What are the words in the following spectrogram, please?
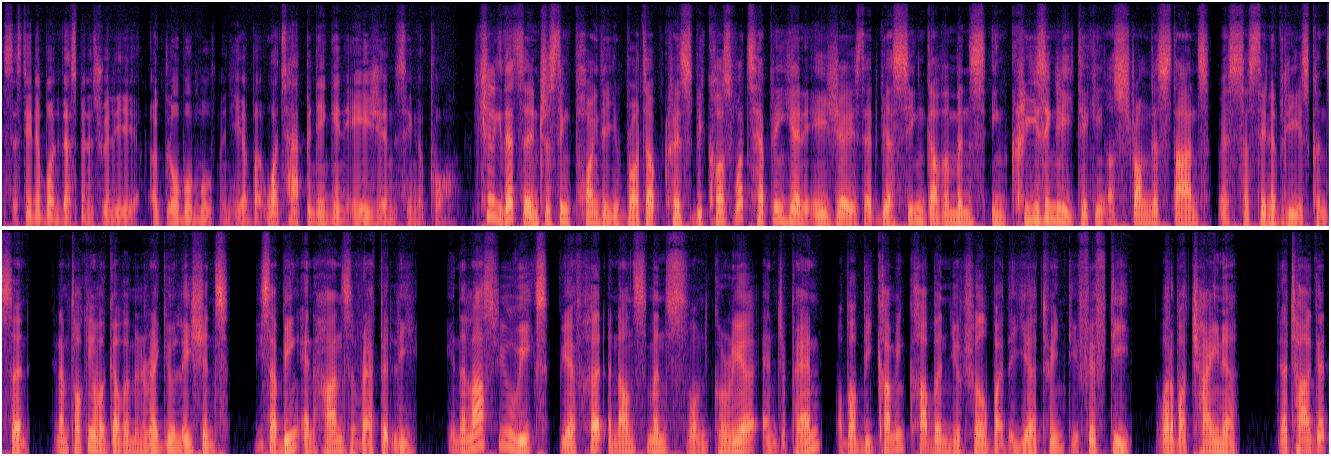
sustainable investment is really a global movement here. But what's happening in Asia and Singapore? Actually, that's an interesting point that you brought up, Chris, because what's happening here in Asia is that we are seeing governments increasingly taking a stronger stance where sustainability is concerned. And I'm talking about government regulations. These are being enhanced rapidly. In the last few weeks, we have heard announcements from Korea and Japan about becoming carbon neutral by the year 2050. What about China? Their target,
